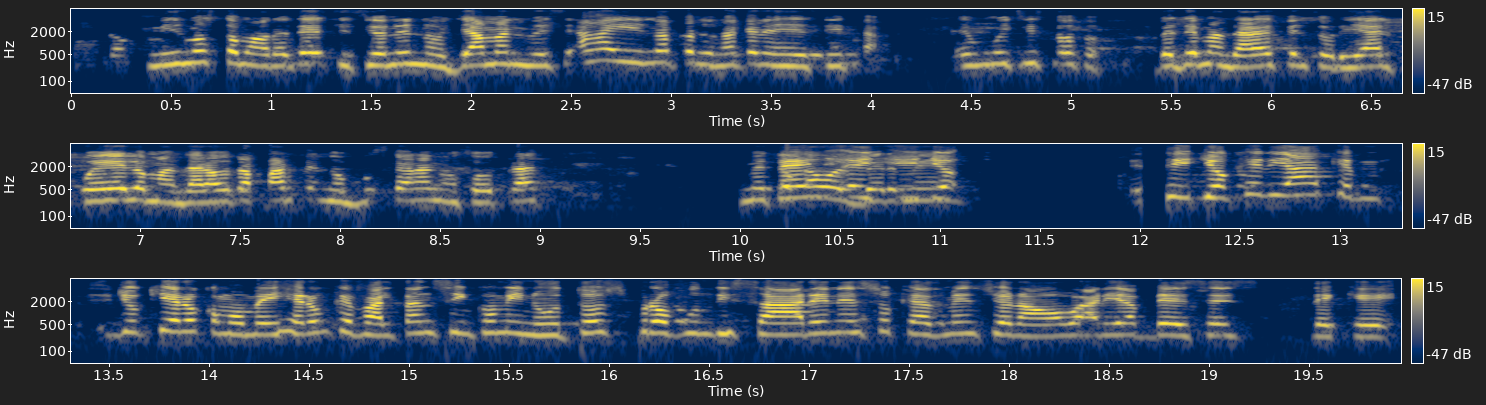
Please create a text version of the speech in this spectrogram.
los mismos tomadores de decisiones nos llaman nos dicen, ay, hay una persona que necesita. Es muy chistoso. En vez de mandar a Defensoría del Pueblo, mandar a otra parte, nos buscan a nosotras. Me toca Ven, eh, volverme. yo, sí, yo quería que, yo quiero, como me dijeron que faltan cinco minutos, profundizar en eso que has mencionado varias veces, de que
